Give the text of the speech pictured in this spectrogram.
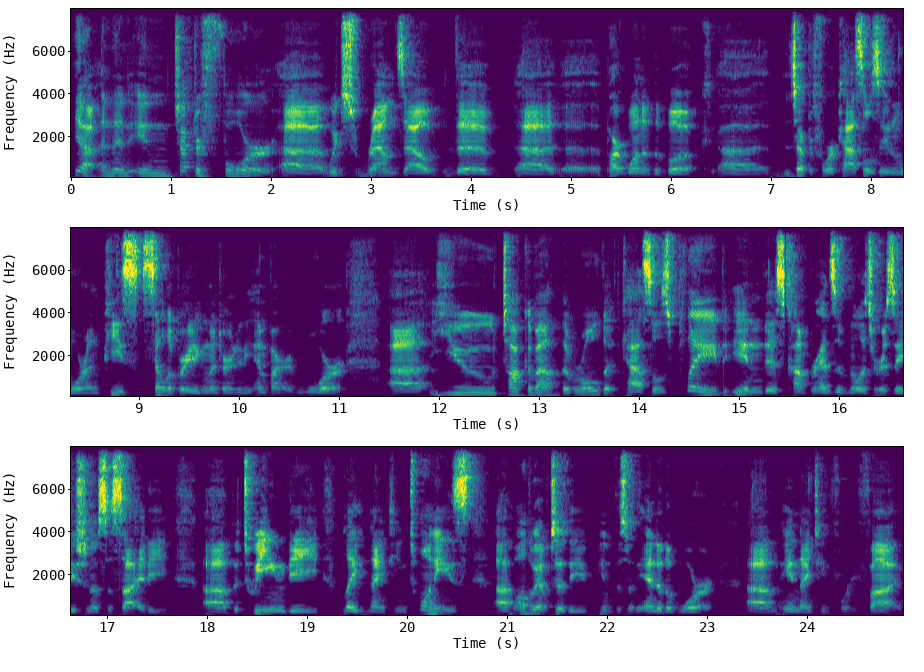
Yeah, and then in chapter four, uh, which rounds out the uh, uh, part one of the book, uh, chapter four, Castles in War and Peace, celebrating modernity, empire, and war, uh, you talk about the role that castles played in this comprehensive militarization of society uh, between the late 1920s all the way up to the, you know, the, sort of the end of the war um, in 1945.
